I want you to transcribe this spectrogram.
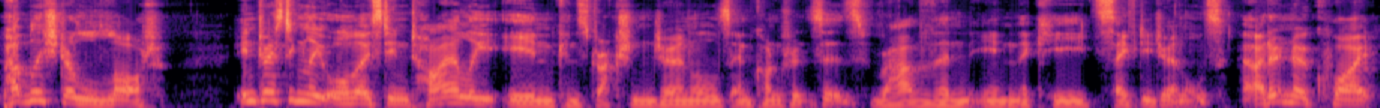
published a lot, interestingly, almost entirely in construction journals and conferences rather than in the key safety journals. I don't know quite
